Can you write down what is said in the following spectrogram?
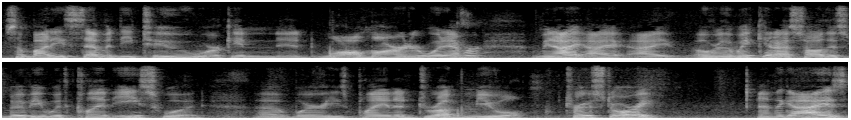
Somebody 72 working at Walmart or whatever. I mean, I, I, I over the weekend I saw this movie with Clint Eastwood uh, where he's playing a drug mule. True story. And the guy is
